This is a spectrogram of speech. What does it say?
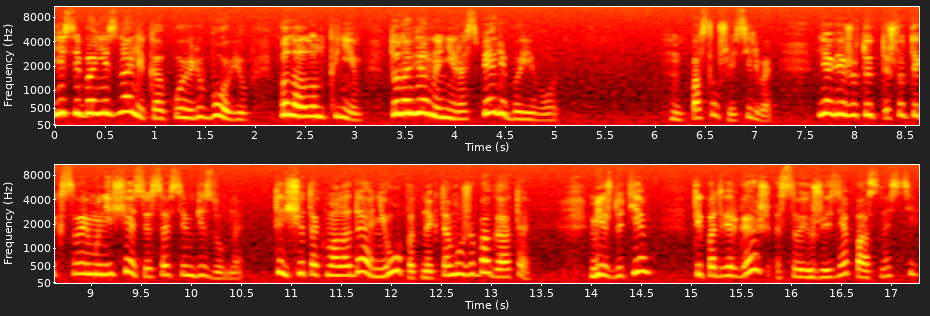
Если бы они знали, какой любовью пылал он к ним, то, наверное, не распяли бы его. Хм, послушай, Сильва, я вижу, что ты к своему несчастью совсем безумна. Ты еще так молода, неопытна и к тому же богата. Между тем, ты подвергаешь свою жизнь опасности.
